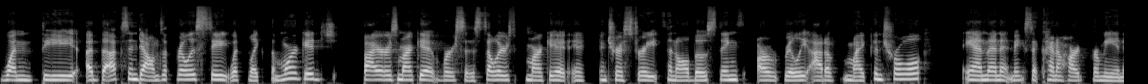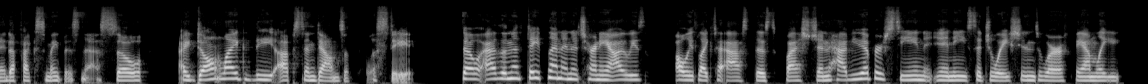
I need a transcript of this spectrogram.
when the uh, the ups and downs of real estate with like the mortgage buyer's market versus seller's market and interest rates and all those things are really out of my control. And then it makes it kind of hard for me and it affects my business. So I don't like the ups and downs of real estate. So, as an estate planning attorney, I always always like to ask this question. Have you ever seen any situations where a family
